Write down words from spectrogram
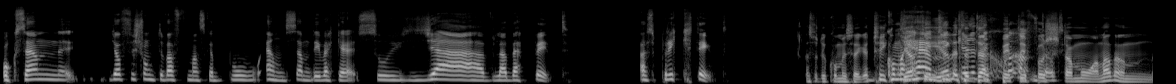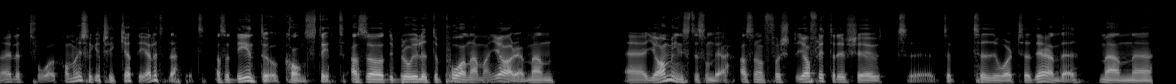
och sen, jag förstår inte varför man ska bo ensam. Det verkar så jävla deppigt. Alltså på riktigt. Alltså, du kommer säkert tycka Komma att hem. det är Tycker lite det är deppigt i skönt också. första månaden eller två. kommer du säkert tycka att det är lite deppigt. Alltså, det är inte konstigt. Alltså, det beror ju lite på när man gör det. Men eh, jag minns det som det. Alltså, de första, jag flyttade i och för sig ut eh, typ tio år tidigare än dig. Men eh,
